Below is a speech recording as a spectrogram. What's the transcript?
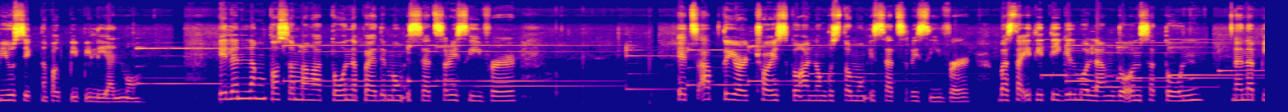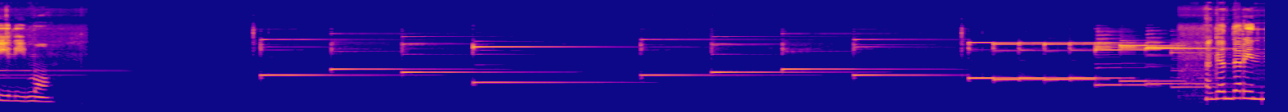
music na pagpipilian mo. Ilan lang to sa mga tone na pwede mong iset sa receiver It's up to your choice kung anong gusto mong iset sa receiver. Basta ititigil mo lang doon sa tone na napili mo. Maganda rin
